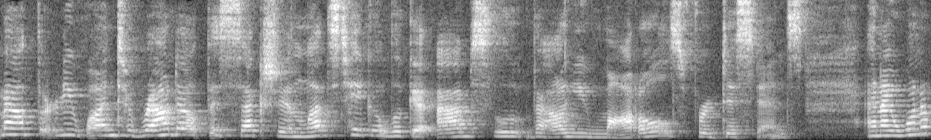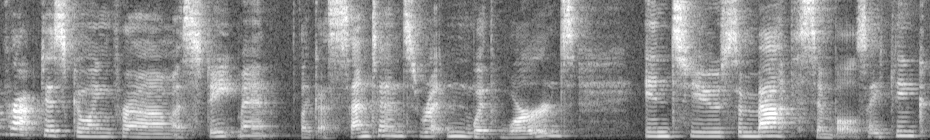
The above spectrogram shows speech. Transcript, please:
Math 31, to round out this section, let's take a look at absolute value models for distance. And I want to practice going from a statement, like a sentence written with words, into some math symbols. I think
